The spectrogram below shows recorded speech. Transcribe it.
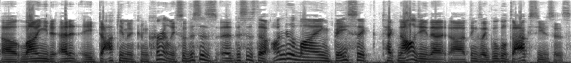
uh, allowing you to edit a document concurrently. So this is uh, this is the underlying basic technology that uh, things like Google Docs uses,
